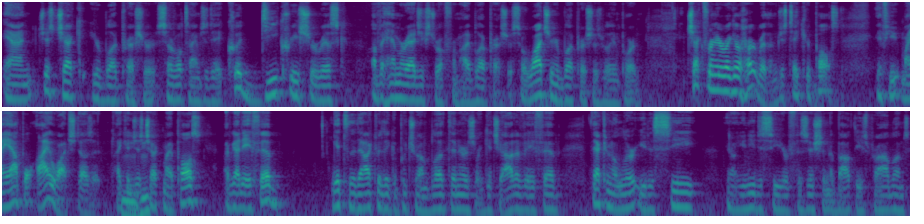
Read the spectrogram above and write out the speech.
and just check your blood pressure several times a day. Could decrease your risk of a hemorrhagic stroke from high blood pressure. So watching your blood pressure is really important check for an irregular heart rhythm. Just take your pulse. If you, my Apple iWatch does it. I can mm-hmm. just check my pulse. I've got AFib. Get to the doctor. They can put you on blood thinners or get you out of AFib. That can alert you to see. You know, you need to see your physician about these problems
